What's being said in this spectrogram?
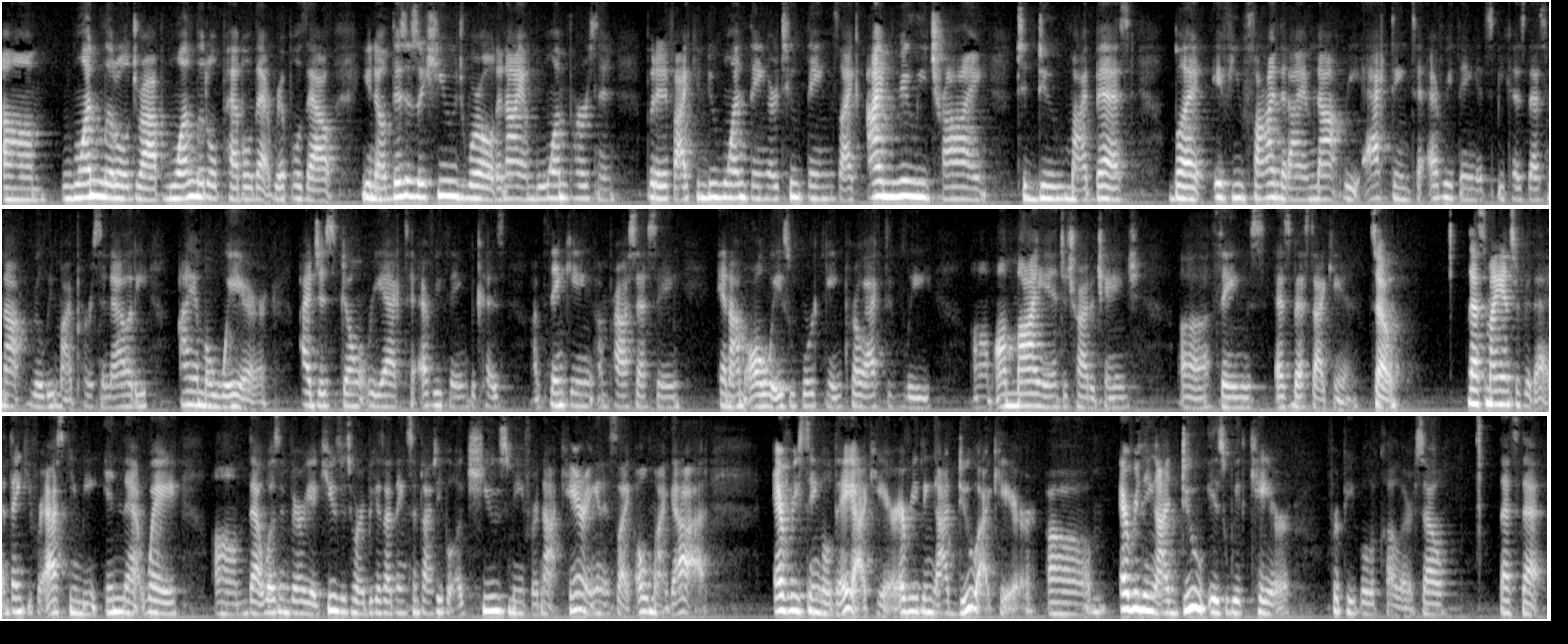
um, one little drop, one little pebble that ripples out, you know, this is a huge world and I am one person. But if I can do one thing or two things, like I'm really trying to do my best. But if you find that I am not reacting to everything, it's because that's not really my personality. I am aware. I just don't react to everything because I'm thinking, I'm processing, and I'm always working proactively um, on my end to try to change uh, things as best I can. So that's my answer for that. And thank you for asking me in that way. Um, that wasn't very accusatory because I think sometimes people accuse me for not caring, and it's like, oh my God, every single day I care. Everything I do, I care. Um, everything I do is with care for people of color. So that's that.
